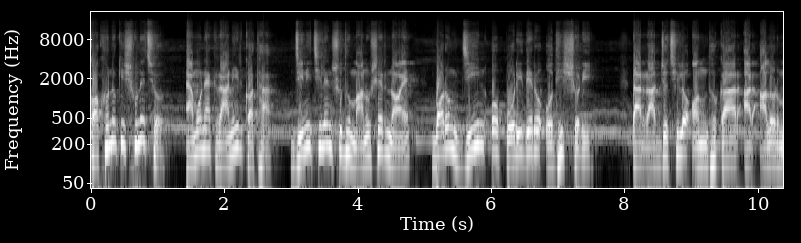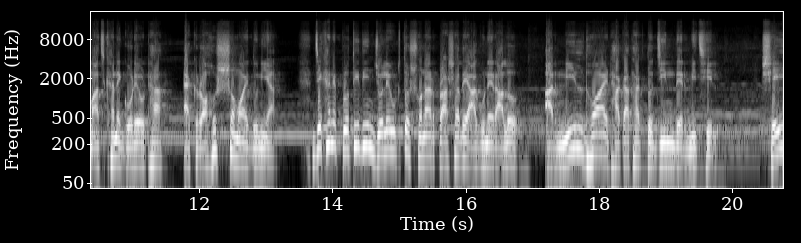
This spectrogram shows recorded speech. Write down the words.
কখনো কি শুনেছ এমন এক রানীর কথা, যিনি ছিলেন শুধু মানুষের নয়, বরং জিন ও পরিদেরও অধীশ্বরী। তার রাজ্য ছিল অন্ধকার আর আলোর মাঝখানে গড়ে ওঠা এক রহস্যময় দুনিয়া, যেখানে প্রতিদিন জ্বলে উঠত সোনার প্রাসাদে আগুনের আলো আর নীল ধোঁয়ায় ঢাকা থাকত জিনদের মিছিল। সেই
